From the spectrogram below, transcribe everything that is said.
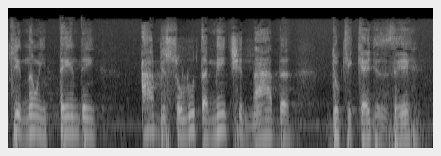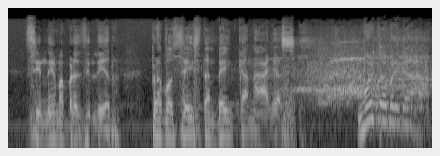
que não entendem absolutamente nada do que quer dizer cinema brasileiro. Para vocês também, canalhas. Muito obrigado.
